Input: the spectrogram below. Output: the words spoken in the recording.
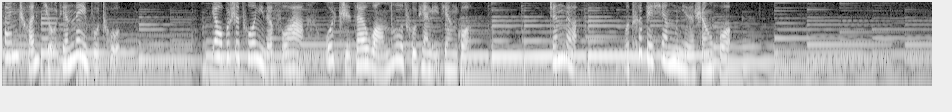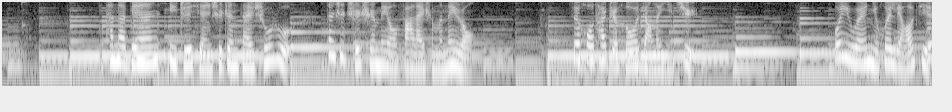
帆船酒店内部图，要不是托你的福啊，我只在网络图片里见过。真的，我特别羡慕你的生活。他那边一直显示正在输入，但是迟迟没有发来什么内容。最后他只和我讲了一句。我以为你会了解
